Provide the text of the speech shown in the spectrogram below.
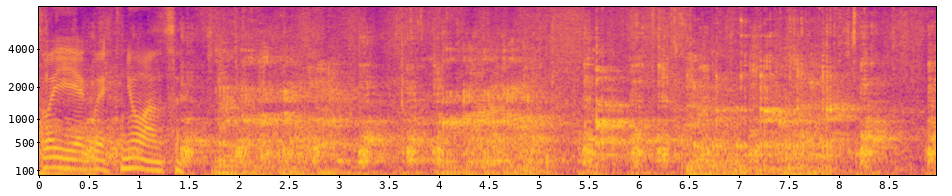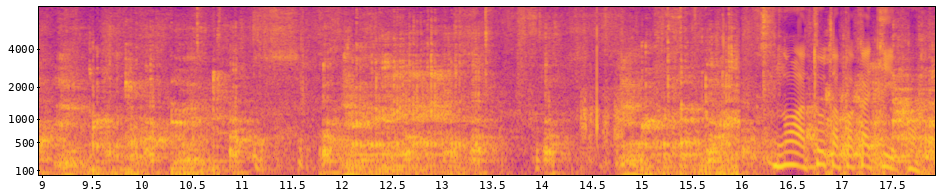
свої якби нюанси. Ну а тут а пока тихо.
